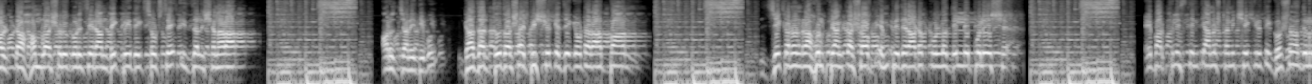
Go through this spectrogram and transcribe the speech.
পাল্টা হামলা শুরু করেছে ইরান। দেখবে দেখ ছুটছে ইসরায়েল সেনারা। আরও জানিয়ে দিব গাজার দুর্দশায় বিশ্বকে জেগে ওঠার আহ্বান। যে কারণ রাহুল প্রিয়াঙ্কা সব এমপিদের আটক করল দিল্লি পুলিশ। এবার ফিলিস্তিনকে আনুষ্ঠানিক স্বীকৃতি ঘোষণা দিল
